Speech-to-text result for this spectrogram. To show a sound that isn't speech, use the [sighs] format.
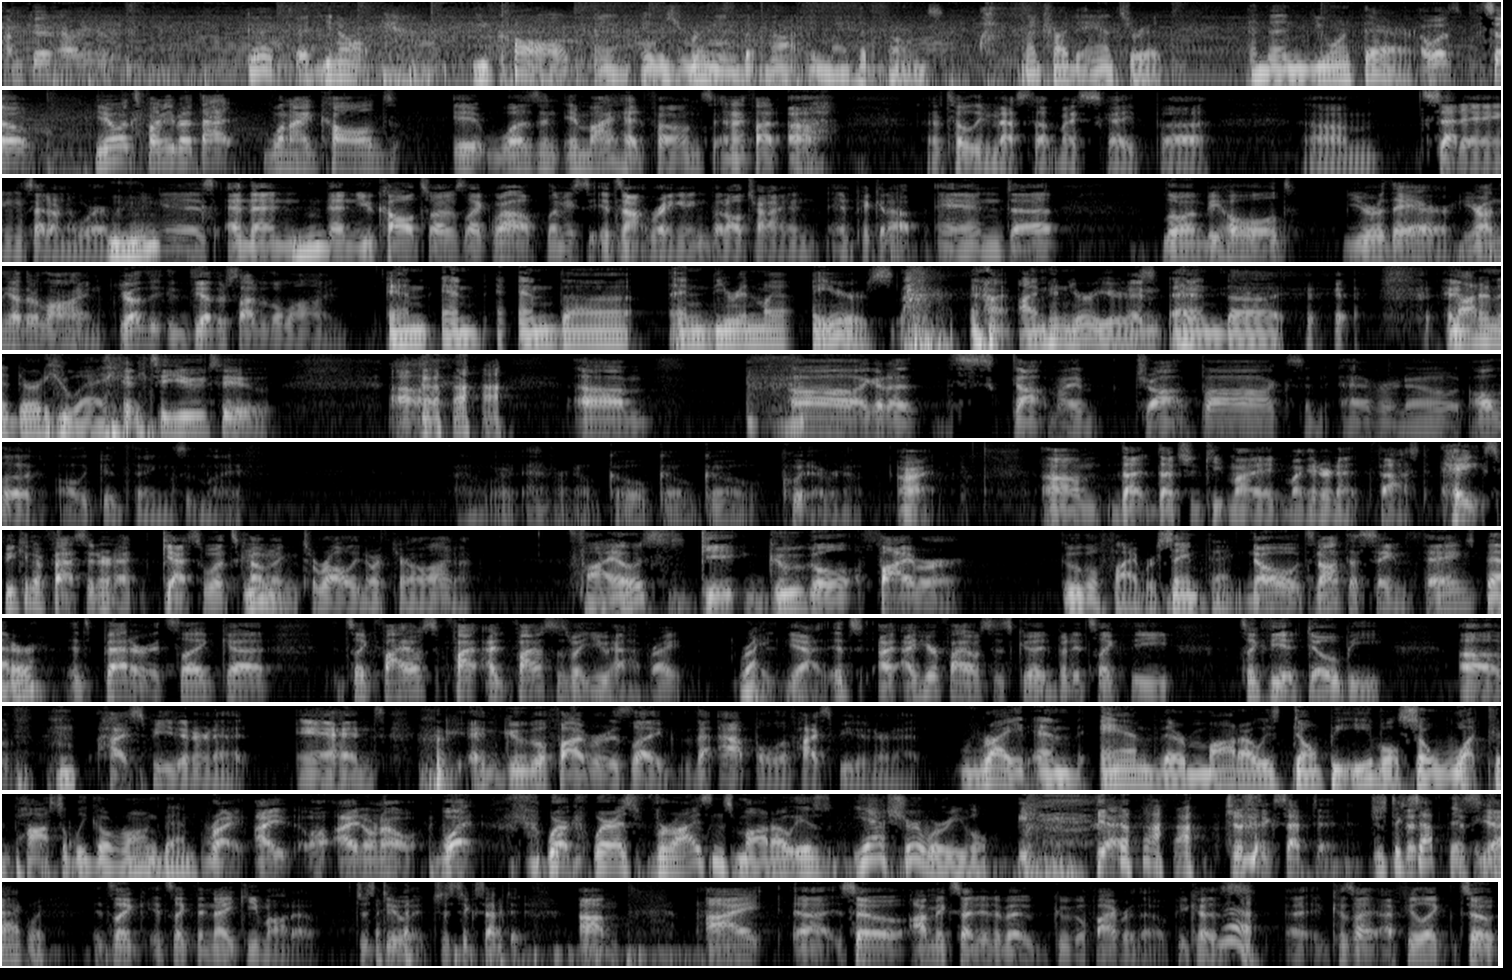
I'm good. How are you? Good, good. You know, you called and it was ringing, but not in my headphones. And I tried to answer it, and then you weren't there. I was so. You know what's funny about that? When I called, it wasn't in my headphones, and I thought, ugh, I've totally messed up my Skype uh, um, settings. I don't know where everything is. And then then you called, so I was like, well, let me see. It's not ringing, but I'll try and, and pick it up. And uh, lo and behold, you're there. You're on the other line. You're the, the other side of the line. And and and uh, and you're in my ears, [laughs] and I, I'm in your ears, And- and, uh, [laughs] not in a dirty way. [laughs] and to you too. Uh, um, oh, I gotta stop my Dropbox and Evernote, all the all the good things in life. Oh, Evernote? Go, go, go! Quit Evernote. All right. Um, that that should keep my my internet fast. Hey, speaking of fast internet, guess what's coming to Raleigh, North Carolina? FiOS, G- Google Fiber. Google Fiber, same thing. No, it's not the same thing. It's better, It's better. It's like uh, it's like FiOS. Fi- FiOS is what you have, right? right? Yeah, it's. I, I hear FiOS is good, but it's like the it's like the Adobe of [laughs] high speed internet, and and Google Fiber is like the Apple of high speed internet. Right, and and their motto is "Don't be evil." So, what could possibly go wrong, Ben? Right. I I don't know what. Where, whereas Verizon's motto is, "Yeah, sure, we're evil." [laughs] Yeah, just accept it. [laughs] Just accept it, yeah. exactly. It's like it's like the Nike motto. Just do it. just accept it. Um, I uh, so I'm excited about Google Fiber though because Yeah. because I, I feel like so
